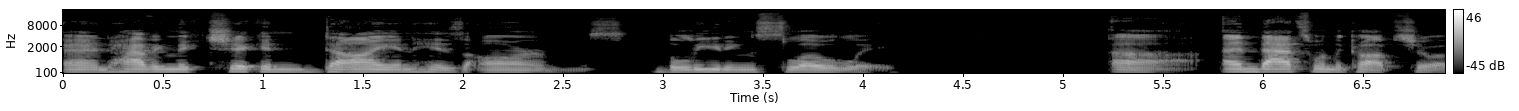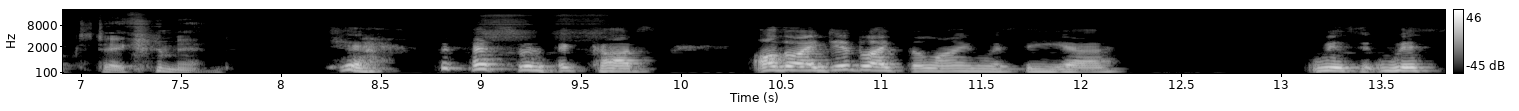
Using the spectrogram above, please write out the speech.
and having the chicken die in his arms bleeding slowly uh and that's when the cops show up to take him in Yeah, that's when the cops. Although I did like the line with the uh with with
